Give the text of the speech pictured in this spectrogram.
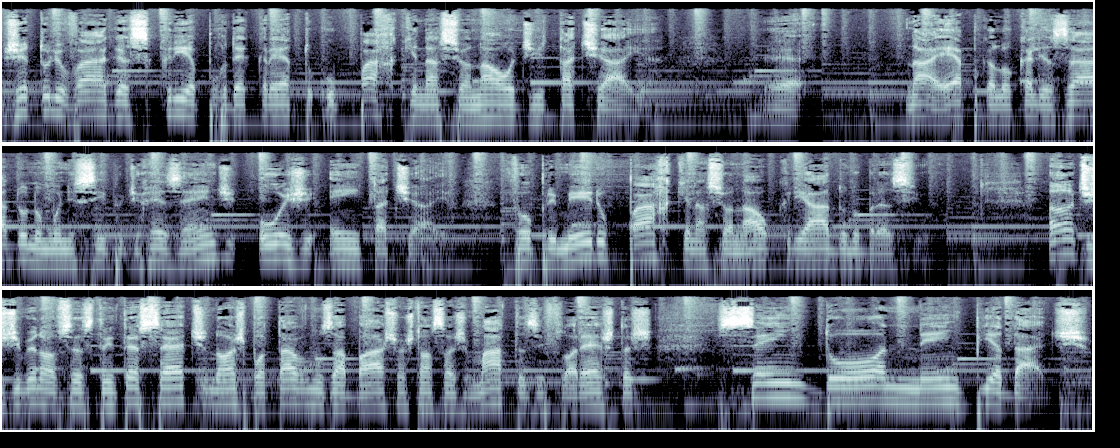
Getúlio Vargas cria por decreto o Parque Nacional de Itatiaia. É, na época localizado no município de Resende, hoje em Itatiaia. Foi o primeiro parque nacional criado no Brasil. Antes de 1937, nós botávamos abaixo as nossas matas e florestas sem dó nem piedade.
